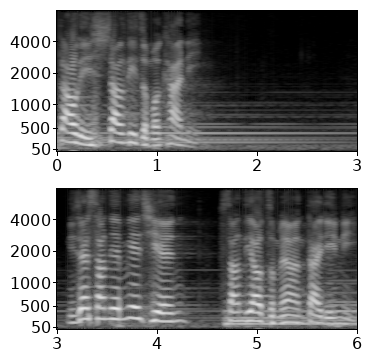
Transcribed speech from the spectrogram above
到底上帝怎么看你？你在上帝面前，上帝要怎么样带领你？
